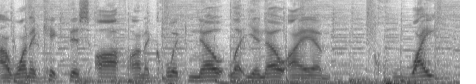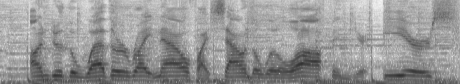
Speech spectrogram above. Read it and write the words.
I want to kick this off on a quick note, let you know I am quite under the weather right now. If I sound a little off in your ears,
